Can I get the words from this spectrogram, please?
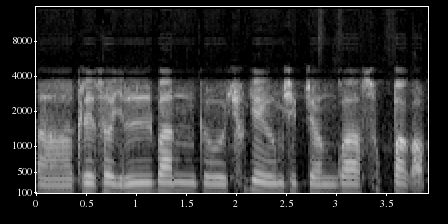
어, 그래서 일반 그 휴게 음식점과 숙박업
